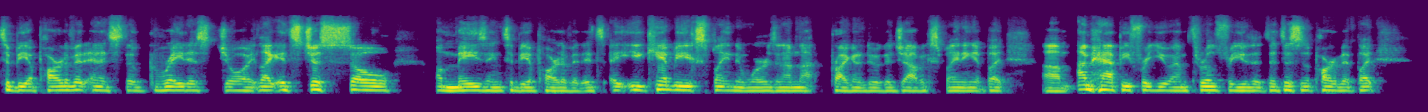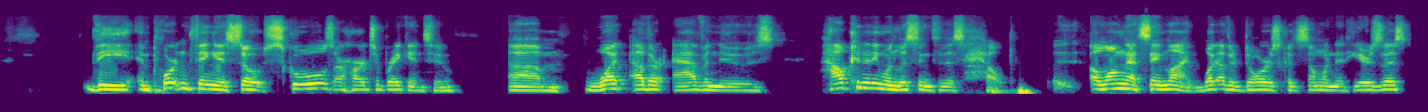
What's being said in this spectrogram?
to be a part of it, and it's the greatest joy. Like it's just so amazing to be a part of it. It's it can't be explained in words, and I'm not probably going to do a good job explaining it. But um, I'm happy for you. I'm thrilled for you that that this is a part of it. But the important thing is, so schools are hard to break into. Um, what other avenues? How can anyone listening to this help? Uh, Along that same line, what other doors could someone that hears this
